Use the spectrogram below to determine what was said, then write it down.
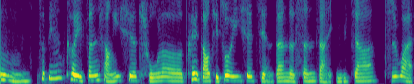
嗯，这边可以分享一些，除了可以早起做一些简单的伸展瑜伽之外，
